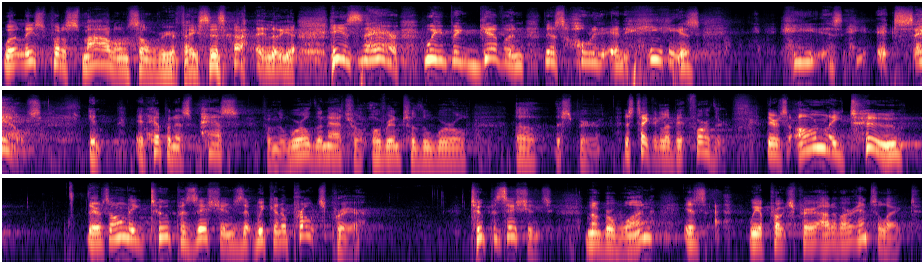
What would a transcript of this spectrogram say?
Well, at least put a smile on some of your faces. Hallelujah. He's there. We've been given this holy, and he is, he is, he excels in, in helping us pass from the world of the natural over into the world of the spirit. Let's take it a little bit further. There's only two, there's only two positions that we can approach prayer. Two positions. Number one is we approach prayer out of our intellect.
